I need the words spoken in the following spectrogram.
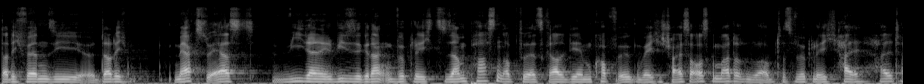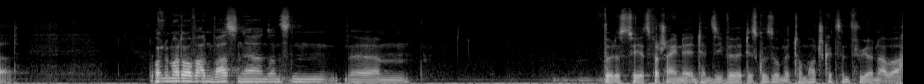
Dadurch werden sie, dadurch merkst du erst, wie, deine, wie diese Gedanken wirklich zusammenpassen, ob du jetzt gerade dir im Kopf irgendwelche Scheiße ausgemalt hast oder ob das wirklich Halt, halt hat. Kommt immer drauf an, was, ne? Ansonsten ähm, würdest du jetzt wahrscheinlich eine intensive Diskussion mit Tom Hodgkinson führen, aber,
